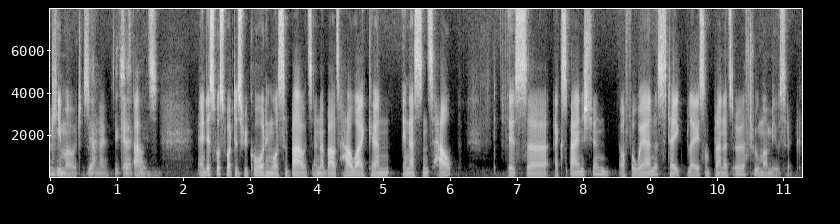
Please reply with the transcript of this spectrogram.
chemo It's Yeah, gonna exactly. get out. And this was what this recording was about, and about how I can, in essence, help this uh, expansion of awareness take place on planet Earth through my music.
